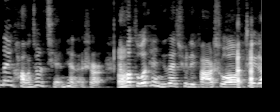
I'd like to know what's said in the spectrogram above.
那好像就是前天的事儿，然啊后昨天你就在群里发说 这个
